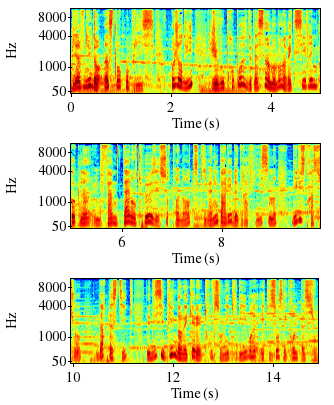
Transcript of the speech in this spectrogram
bienvenue dans Instant Complice. Aujourd'hui, je vous propose de passer un moment avec Séverine Coquelin, une femme talentueuse et surprenante qui va nous parler de graphisme, d'illustration, d'art plastique, des disciplines dans lesquelles elle trouve son équilibre et qui sont ses grandes passions.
